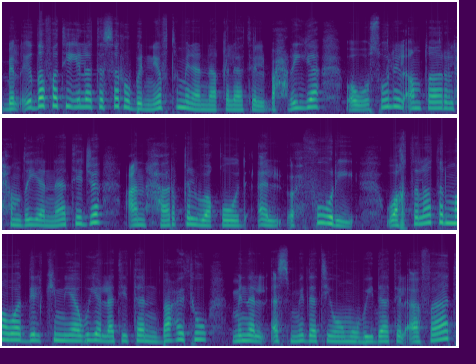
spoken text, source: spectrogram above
بالإضافة إلى تسرب النفط من الناقلات البحرية ووصول الأمطار الحمضية الناتجة عن حرق الوقود الأحفوري. واختلاط المواد الكيميائية التي تنبعث من الأسمدة ومبيدات الآفات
